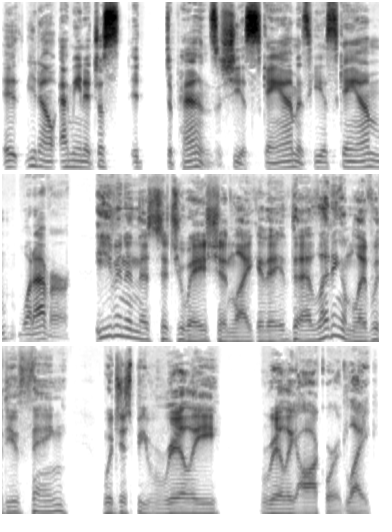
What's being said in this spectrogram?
It you know, I mean it just it depends. Is she a scam? Is he a scam? Whatever. even in this situation, like the, the letting him live with you thing would just be really, really awkward. Like,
